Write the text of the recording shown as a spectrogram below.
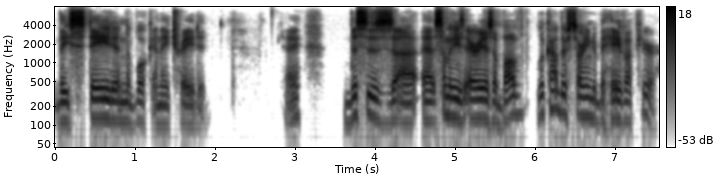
They stayed in the book and they traded. Okay, this is uh, some of these areas above. Look how they're starting to behave up here.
